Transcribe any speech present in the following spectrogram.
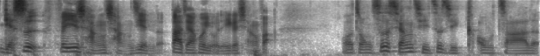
也是非常常见的，大家会有的一个想法。我总是想起自己搞砸了。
